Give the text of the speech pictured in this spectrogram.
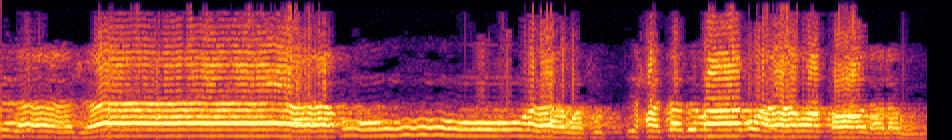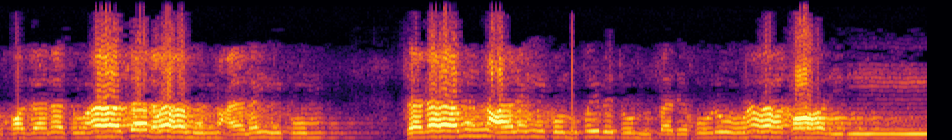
إذا جاءوها وفتحت أبوابها لهم خزنتها سلام عليكم سلام عليكم طبتم فادخلوها خالدين.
